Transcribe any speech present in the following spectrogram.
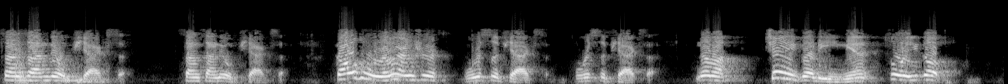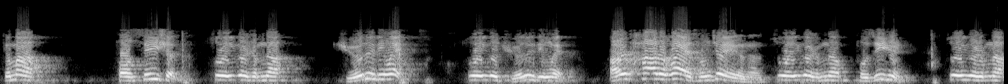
三三六 px，三三六 px，高度仍然是五十四 px，五十四 px。那么这个里面做一个什么 position，做一个什么呢？绝对定位，做一个绝对定位。而它的外层这个呢，做一个什么呢？position，做一个什么呢？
